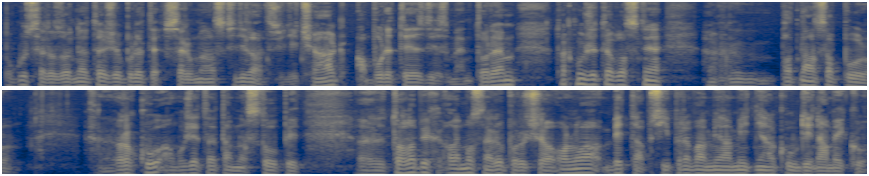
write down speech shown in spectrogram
pokud se rozhodnete, že budete v 17 dělat řidičák a budete jezdit s mentorem, tak můžete vlastně 15,5 roku a můžete tam nastoupit. E, tohle bych ale moc nedoporučil. Ono by ta příprava měla mít nějakou dynamiku.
